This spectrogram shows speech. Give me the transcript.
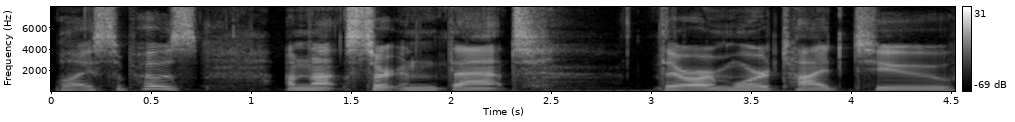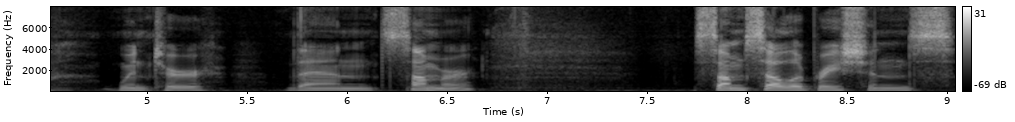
Well, I suppose I'm not certain that there are more tied to winter than summer. Some celebrations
